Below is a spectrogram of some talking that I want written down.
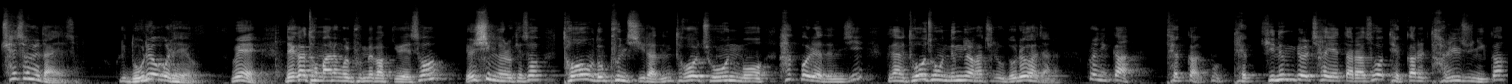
최선을 다해서 그리고 노력을 해요. 왜? 내가 더 많은 걸 분배받기 위해서 열심히 노력해서 더 높은 지위라든지 더 좋은 뭐 학벌이라든지 그다음에 더 좋은 능력을 갖추려고 노력하잖아. 그러니까 대가, 대- 기능별 차이에 따라서 대가를 다를 주니까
